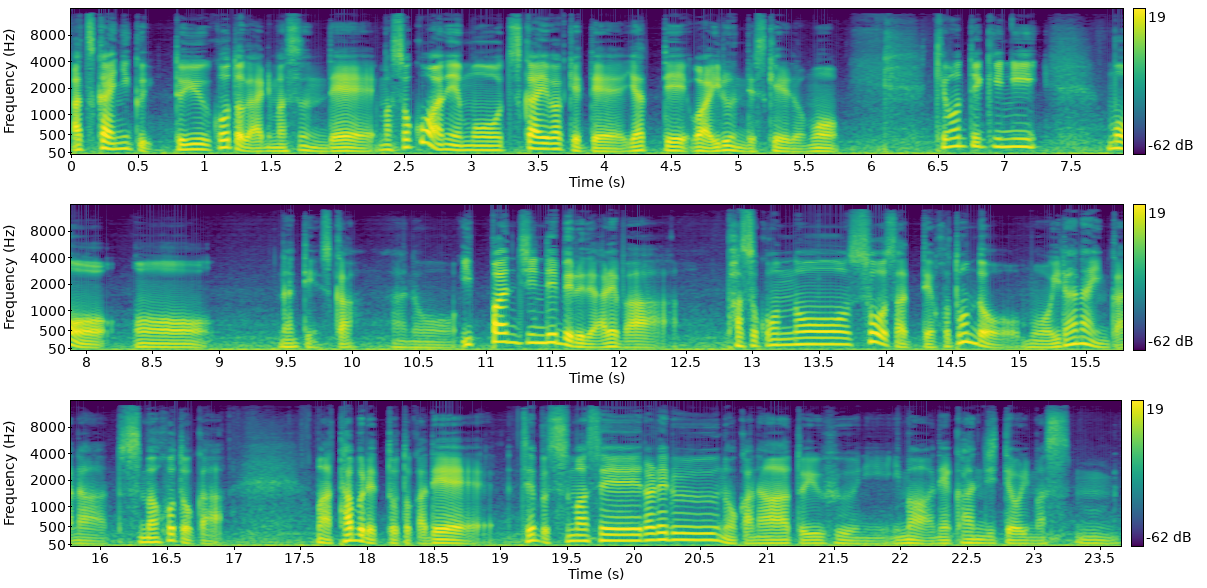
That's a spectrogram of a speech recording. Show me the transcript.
扱いにくいということがありますんで、まあ、そこはね、もう使い分けてやってはいるんですけれども、基本的にもう、なんていうんですか、あの、一般人レベルであれば、パソコンの操作ってほとんどもういらないんかな。スマホとか、まあタブレットとかで全部済ませられるのかなというふうに今はね感じております。うん。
